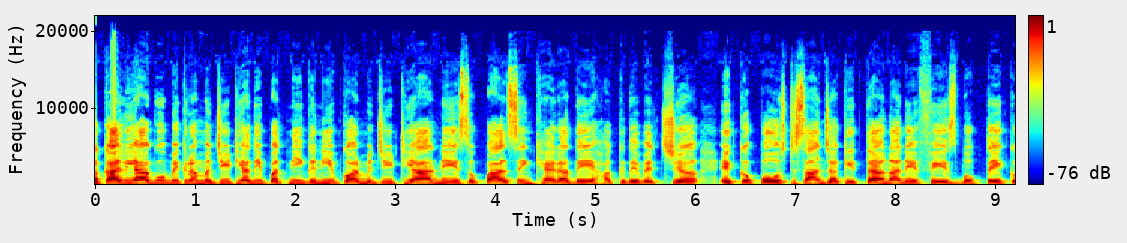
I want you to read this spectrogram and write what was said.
ਅਕਾਲੀ ਆਗੂ ਬਿਕਰਮ ਮਜੀਠੀਆ ਦੀ ਪਤਨੀ ਗਨੀਵ ਕੌਰ ਮਜੀਠੀਆ ਨੇ ਸੁਖਪਾਲ ਸਿੰਘ ਖਹਿਰਾ ਦੇ ਹੱਕ ਦੇ ਵਿੱਚ ਇੱਕ ਪੋਸਟ ਸਾਂਝਾ ਕੀਤਾ ਹੈ। ਉਹਨਾਂ ਨੇ ਫੇਸਬੁੱਕ ਤੇ ਇੱਕ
